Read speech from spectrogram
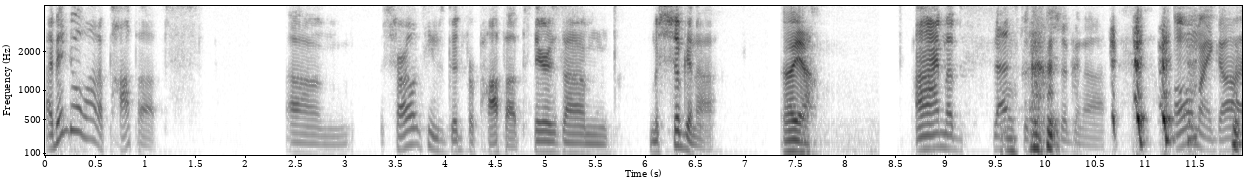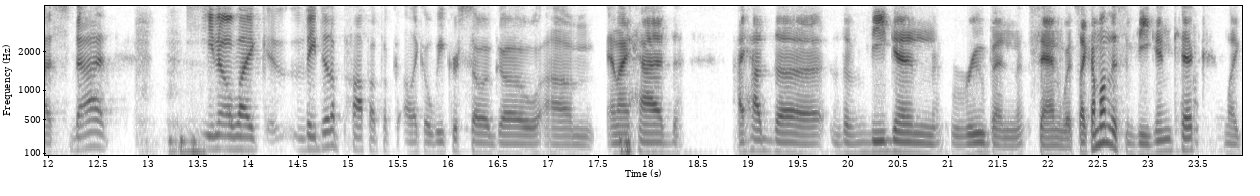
I've been to a lot of pop-ups um, Charlotte seems good for pop-ups. There's um Meshuggah. Oh yeah. I'm obsessed with Meshuggah. oh my gosh, that you know, like they did a pop-up like a week or so ago, um, and I had I had the the vegan Reuben sandwich. Like I'm on this vegan kick. Like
